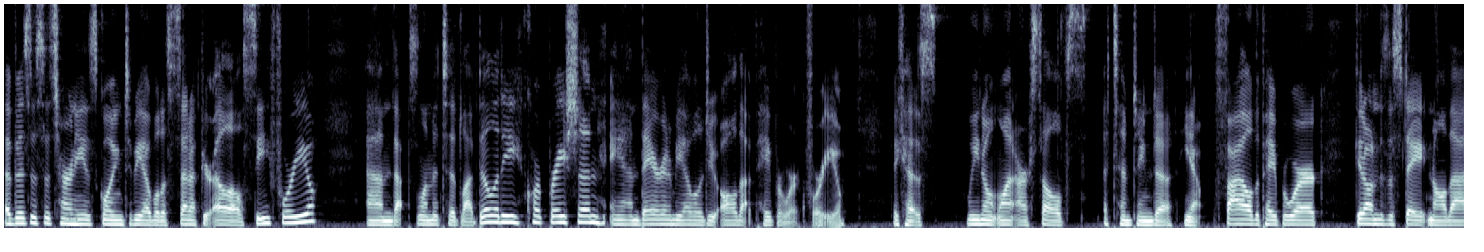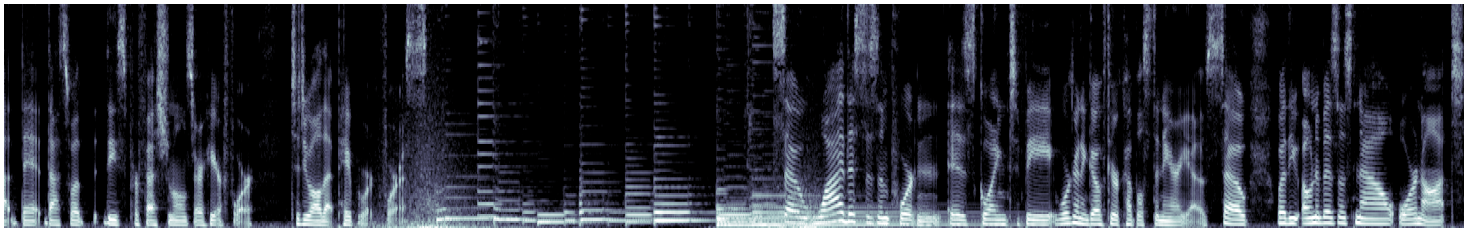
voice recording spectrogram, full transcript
a business attorney is going to be able to set up your LLC for you. Um, that's limited liability corporation, and they're going to be able to do all that paperwork for you because we don't want ourselves attempting to, you know, file the paperwork, get onto the state and all that. that that's what these professionals are here for to do all that paperwork for us. So, why this is important is going to be we're going to go through a couple scenarios. So, whether you own a business now or not,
